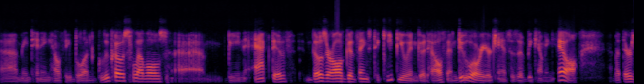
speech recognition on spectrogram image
uh, maintaining healthy blood glucose levels, um, being active, those are all good things to keep you in good health and do lower your chances of becoming ill. But there's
